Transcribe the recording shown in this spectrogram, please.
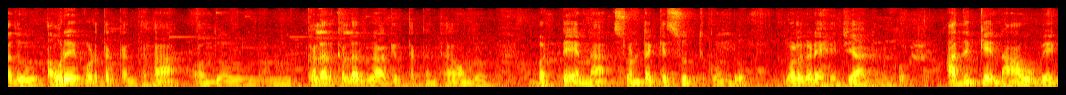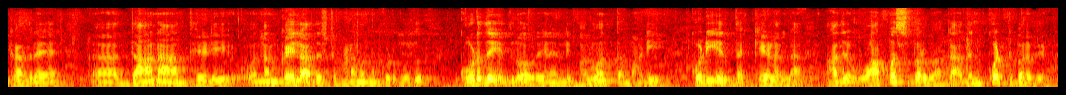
ಅದು ಅವರೇ ಕೊಡ್ತಕ್ಕಂತಹ ಒಂದು ಕಲರ್ ಕಲರ್ ಆಗಿರ್ತಕ್ಕಂತಹ ಒಂದು ಬಟ್ಟೆಯನ್ನು ಸೊಂಟಕ್ಕೆ ಸುತ್ತಕೊಂಡು ಒಳಗಡೆ ಹೆಜ್ಜೆ ಹಾಕಬೇಕು. ಅದಕ್ಕೆ ನಾವು ಬೇಕಾದರೆ ದಾನ ಅಂಥೇಳಿ ನಮ್ಮ ಕೈಲಾದಷ್ಟು ಹಣವನ್ನು ಕೊಡ್ಬೋದು. ಕೊಡದೇ ಇದ್ದರೂ ಅವರೇನಲ್ಲಿ ಬಲವಂತ ಮಾಡಿ ಕೊಡಿ ಅಂತ ಕೇಳಲ್ಲ. ಆದರೆ ವಾಪಸ್ ಬರುವಾಗ ಅದನ್ನು ಕೊಟ್ಟು ಬರಬೇಕು.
